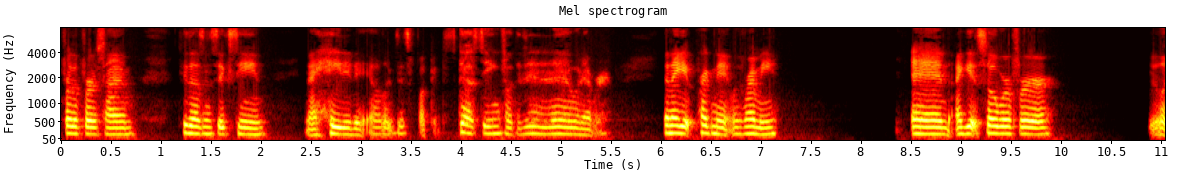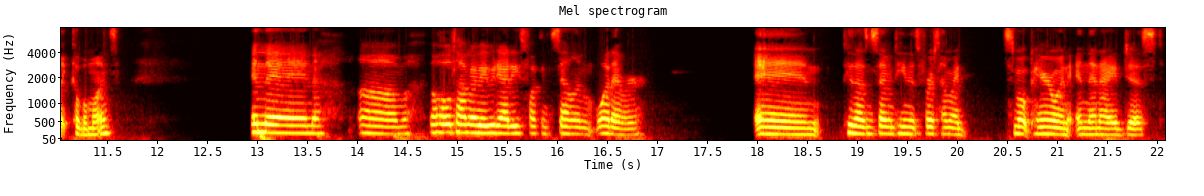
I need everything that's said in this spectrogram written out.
for the first time, 2016, and I hated it. I was like, this is fucking disgusting, fucking whatever. Then I get pregnant with Remy, and I get sober for like a couple months, And then um, the whole time my baby daddy's fucking selling whatever. And 2017 is the first time I smoked heroin, and then I just,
